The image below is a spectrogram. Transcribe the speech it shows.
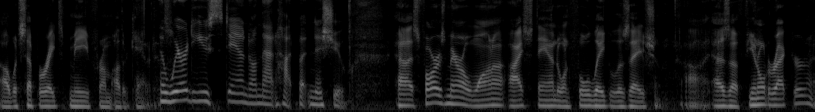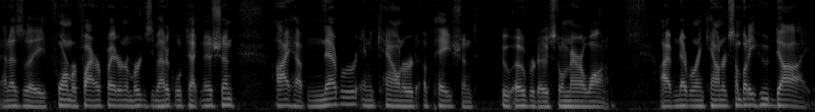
uh, what separates me from other candidates. And where do you stand on that hot button issue? Uh, as far as marijuana, I stand on full legalization. Uh, as a funeral director and as a former firefighter and emergency medical technician, I have never encountered a patient who overdosed on marijuana. I've never encountered somebody who died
